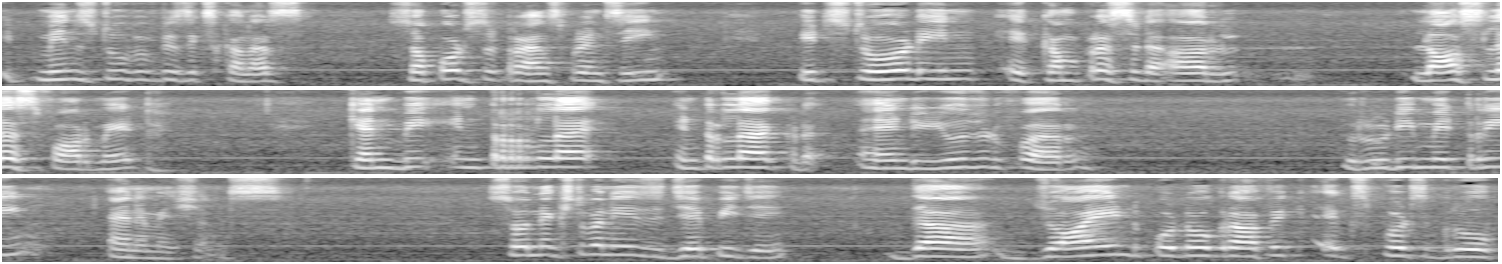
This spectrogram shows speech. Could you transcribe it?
It means 256 colors. Supports transparency. It's stored in a compressed or lossless format. Can be interla- interlocked and used for rudimentary animations. So next one is jpg the joint photographic experts group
